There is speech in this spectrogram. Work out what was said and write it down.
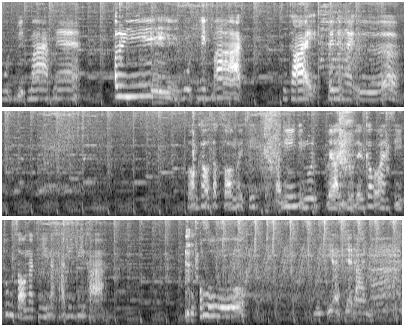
หวุดหวิดมากแม่เอ้ยหวุดหวิดมาก สุดท้ายเป็นยังไงเออซองเข้าสักซองหน่อยสิ ตอนนี้ยิงนูเวลายิงนูเล่นก็ประมาณสี่ทุ่มสองนาทีนะคะพี่พี่ๆค่ะ โอ้โหไม่เสียเสียดายมาก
